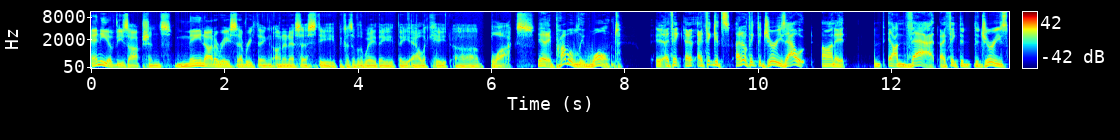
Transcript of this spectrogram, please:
any of these options may not erase everything on an SSD because of the way they they allocate uh, blocks. Yeah, they probably won't. I think I I think it's I don't think the jury's out on it on that. I think the, the jury's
